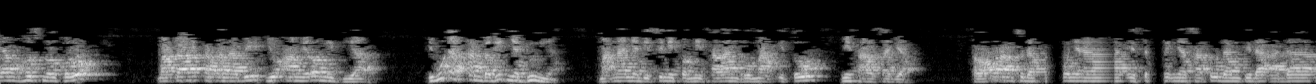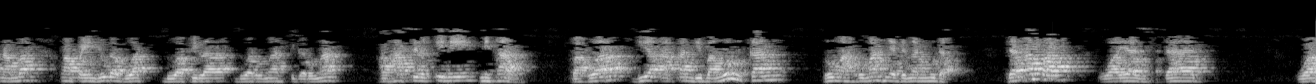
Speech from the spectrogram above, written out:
yang husnul khuluq, maka kata Nabi, yu'amironi dia. Dimudahkan baginya dunia. Maknanya di sini pemisalan rumah itu misal saja. Kalau orang sudah punya istrinya satu dan tidak ada nambah, ngapain juga buat dua villa, dua rumah, tiga rumah, Alhasil ini misal bahwa dia akan dibangunkan rumah-rumahnya dengan mudah. Dan apa? Wa yazdad wa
